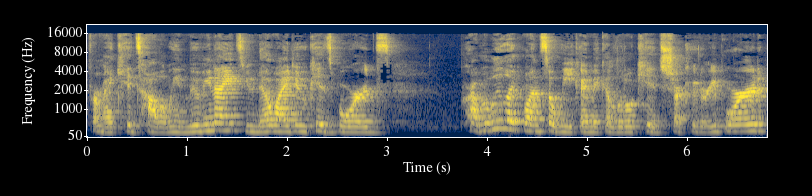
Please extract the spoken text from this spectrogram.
for my kids' Halloween movie nights. You know I do kids boards probably like once a week I make a little kids charcuterie board.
